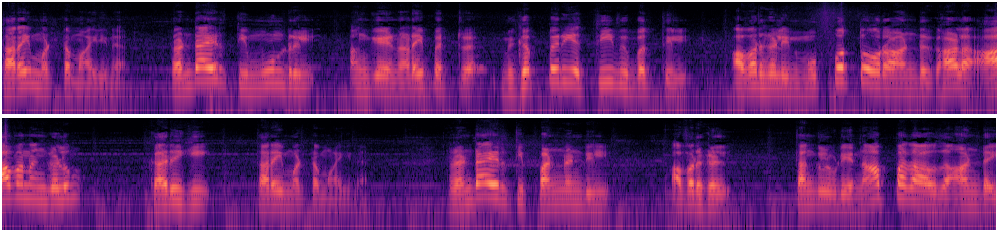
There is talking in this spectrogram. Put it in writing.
தரைமட்டமாயின. ரெண்டாயிரத்தி மூன்றில் அங்கே நடைபெற்ற மிகப்பெரிய தீ விபத்தில் அவர்களின் முப்பத்தோரு ஆண்டு கால ஆவணங்களும் கருகி தரைமட்டமாயின. ரெண்டாயிரத்தி பன்னெண்டில் அவர்கள் தங்களுடைய நாற்பதாவது ஆண்டை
